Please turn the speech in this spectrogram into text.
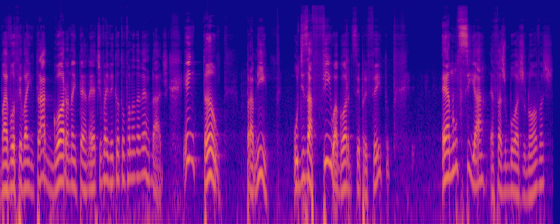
Mas você vai entrar agora na internet e vai ver que eu estou falando a verdade. Então, para mim, o desafio agora de ser prefeito é anunciar essas boas novas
